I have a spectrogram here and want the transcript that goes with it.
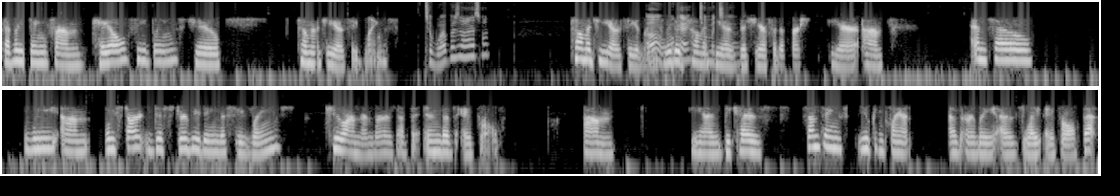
everything from kale seedlings to tomatillo seedlings. To what was the last one? Tomatillo seedlings. Oh, we okay. did tomatillos tomatillo. this year for the first year. Um, and so we um, we start distributing the seedlings to our members at the end of April. Um, and because some things you can plant as early as late April, that's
